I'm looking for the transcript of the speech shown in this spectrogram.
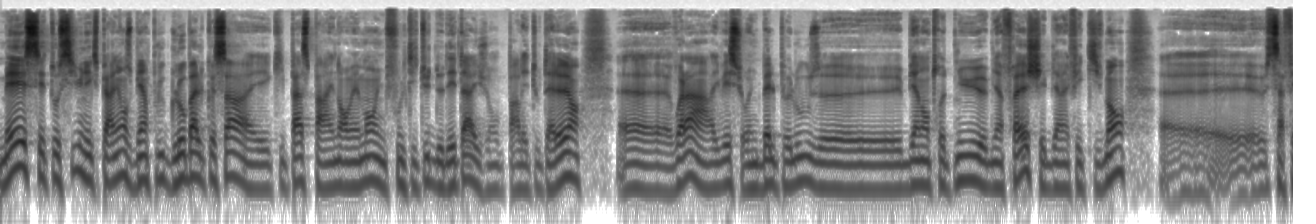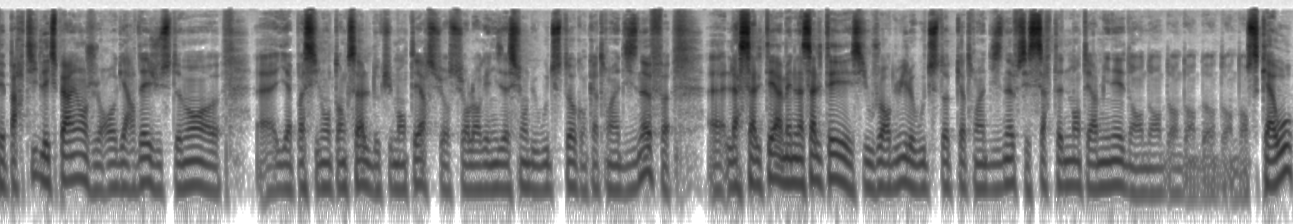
Mais c'est aussi une expérience bien plus globale que ça et qui passe par énormément une foultitude de détails. J'en parlais tout à l'heure. Euh, voilà, arriver sur une belle pelouse euh, bien entretenue, bien fraîche, et bien effectivement, ça fait partie de l'expérience. Je regardais justement, il n'y a pas si longtemps que ça, le documentaire sur, sur l'organisation du Woodstock en 99. Euh, la saleté la saleté. Et si aujourd'hui le Woodstock 99 s'est certainement terminé dans, dans, dans, dans, ce chaos,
